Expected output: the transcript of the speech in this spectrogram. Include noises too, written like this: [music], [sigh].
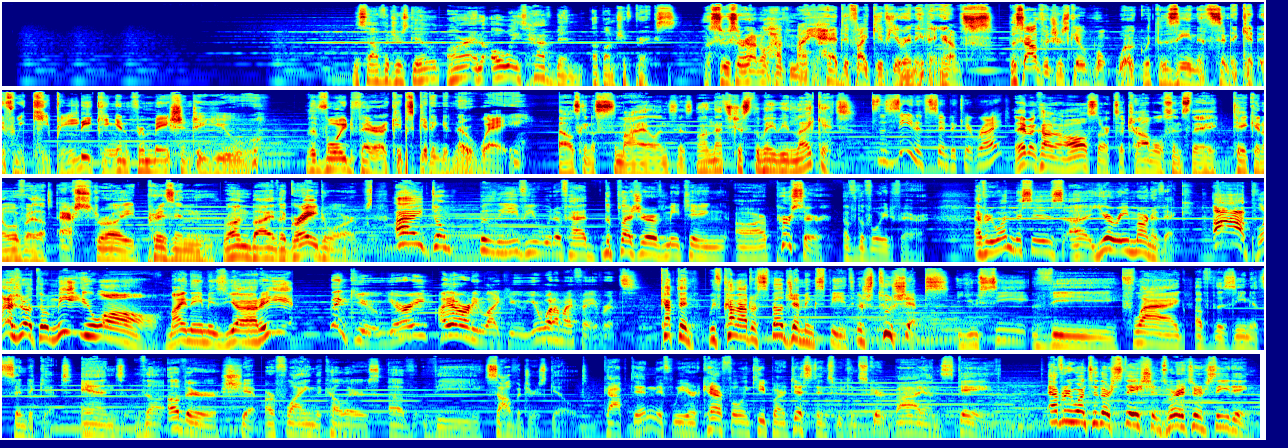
The Salvagers Guild are and always have been a bunch of pricks. The suzerain will have my head if I give you anything else. The Salvagers Guild won't work with the Zenith Syndicate if we keep leaking information to you. The Voidfarer keeps getting in their way. Val's gonna smile and says, Well, and that's just the way we like it. It's the Zenith Syndicate, right? They've been causing all sorts of trouble since they taken over the asteroid prison run by the Grey Dwarves. I don't believe you would have had the pleasure of meeting our purser of the Voidfarer. Everyone, this is uh, Yuri Marnovic. Ah, pleasure to meet you all. My name is Yuri. Thank you, Yuri. I already like you. You're one of my favorites. Captain, we've come out of spelljamming speed. There's two ships. You see the flag of the Zenith Syndicate, and the other ship are flying the colors of the Salvagers Guild. Captain, if we are careful and keep our distance, we can skirt by unscathed. Everyone to their stations. We're interceding.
